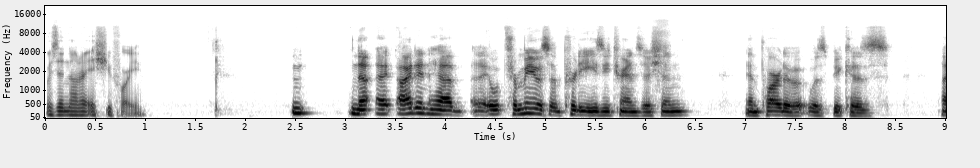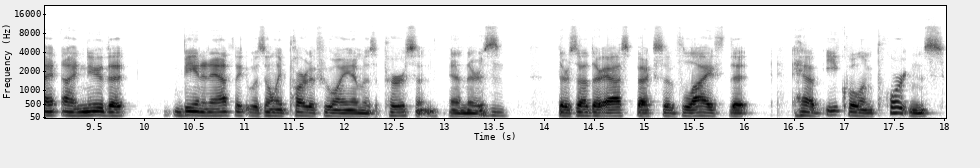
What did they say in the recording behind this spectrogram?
was it not an issue for you? no i, I didn't have it, for me it was a pretty easy transition and part of it was because i i knew that being an athlete was only part of who i am as a person. And there's Mhm. there's other aspects of life that have equal importance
